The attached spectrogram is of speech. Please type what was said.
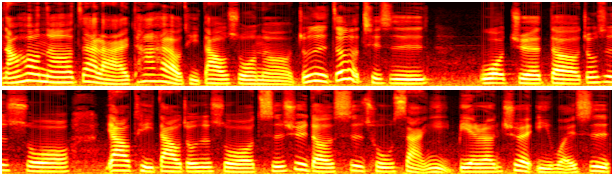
然后呢，再来，他还有提到说呢，就是这个其实。我觉得就是说，要提到就是说，持续的释出善意，别人却以为是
